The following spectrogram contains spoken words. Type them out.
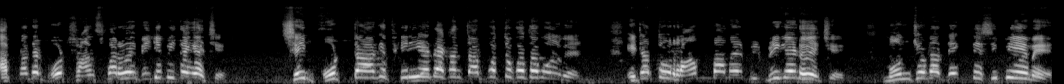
আপনাদের ভোট ট্রান্সফার হয়ে বিজেপিতে গেছে, সেই ভোটটা আগে ফিরিয়ে দেখান, তারপর তো কথা বলবেন। এটা তো রামবামের ব্রিগেড হয়েছে। মঞ্চটা দেখতে সিপিএম এর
